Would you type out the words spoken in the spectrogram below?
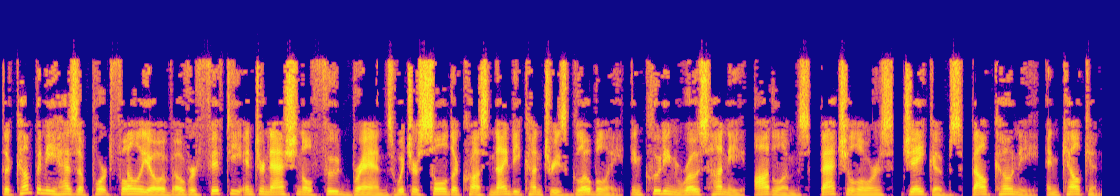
The company has a portfolio of over 50 international food brands which are sold across 90 countries globally, including Rowse Honey, Odlums, Batchelors, Jacobs, Balconi, and Kelkin.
